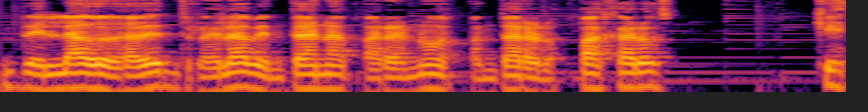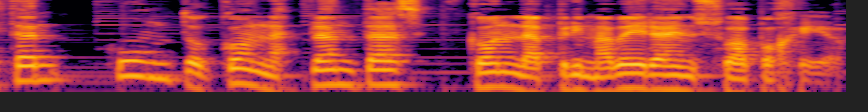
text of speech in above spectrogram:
del lado de adentro de la ventana para no espantar a los pájaros, que están junto con las plantas con la primavera en su apogeo.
